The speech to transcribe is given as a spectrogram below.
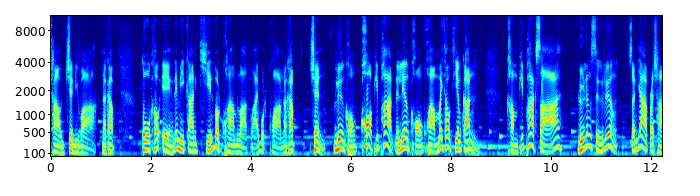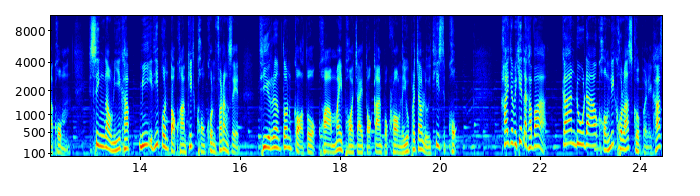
ชาวเจนีวานะครับตัวเขาเองได้มีการเขียนบทความหลากหลายบทความนะครับ เช่น เรื่องของข้อพิพาทในเรื่องของความไม่เท่าเทียมกันคำพิพากษา หรือหนังสือเรื่องสัญญาประชาคม สิ่งเหล่านี้ครับมีอิทธิพลต่อความคิดของคนฝรั่งเศส ที่เริ่มต้นก่อตัวความไม่พอใจต่อการปกครองในยุคพระเจ้าหลุยที่ 16 ใครจะไปคิดล่ะครับว่า การดูดาวของนิโคลัสโคเปอร์นิคัส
